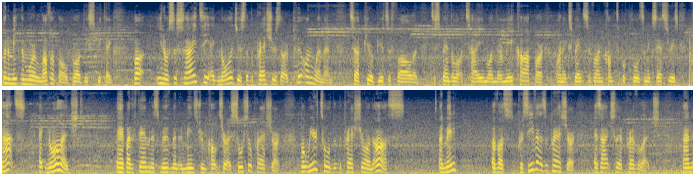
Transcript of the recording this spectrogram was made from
going to make them more lovable, broadly speaking. But you know, society acknowledges that the pressures that are put on women to appear beautiful and to spend a lot of time on their makeup or on expensive or uncomfortable clothes and accessories, that's acknowledged uh, by the feminist movement and mainstream culture as social pressure, but we're told that the pressure on us, and many of us perceive it as a pressure, is actually a privilege. And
